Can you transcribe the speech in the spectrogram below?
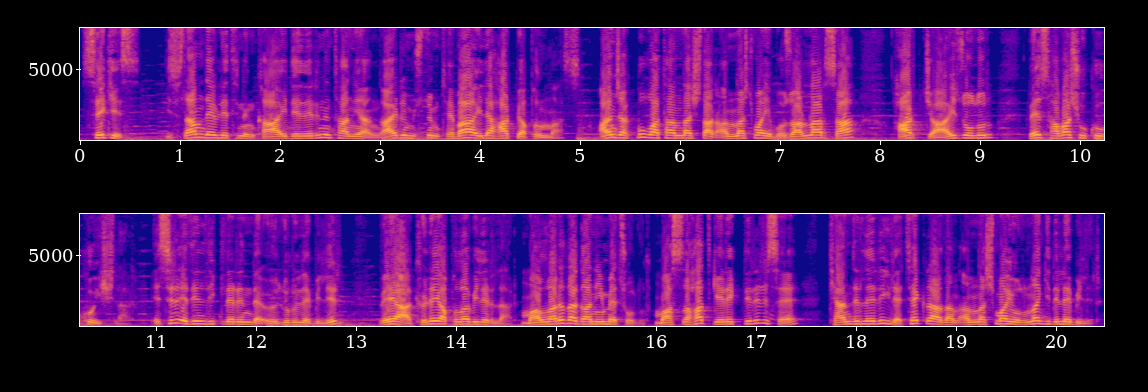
8. İslam devletinin kaidelerini tanıyan gayrimüslim teba ile harp yapılmaz. Ancak bu vatandaşlar anlaşmayı bozarlarsa harp caiz olur ve savaş hukuku işler. Esir edildiklerinde öldürülebilir veya köle yapılabilirler. Malları da ganimet olur. Maslahat gerektirirse kendileriyle tekrardan anlaşma yoluna gidilebilir.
